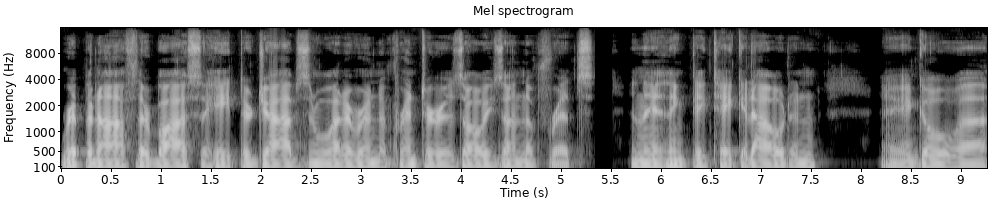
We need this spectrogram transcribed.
ripping off their boss. They hate their jobs and whatever, and the printer is always on the fritz. And they I think they take it out and, and go uh,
